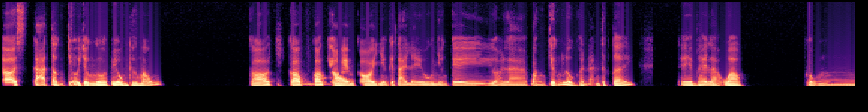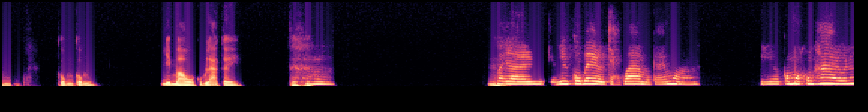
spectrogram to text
đó s đã từng chữa cho người bị ung thư máu. Có có có Ồ. cho em coi những cái tài liệu, những cái, gọi là, bằng chứng luôn, hình ảnh thực tế, thì em thấy là, wow, cũng cũng cũng nhiệm màu, cũng lạ kỳ. Ừm. Ừm. Vậy là, kiểu như, cô B được trải qua một cái mà, kiểu như, có một không hai luôn á,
